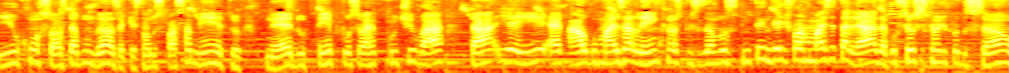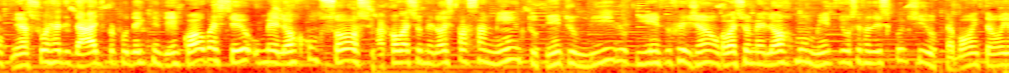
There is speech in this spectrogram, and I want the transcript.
e o consórcio da abundância, a questão do espaçamento, né, do tempo que você vai cultivar, tá? E aí é algo mais além que nós precisamos entender de forma mais detalhada o seu sistema de produção, né, a sua realidade para poder entender qual vai ser o melhor consórcio, a qual vai ser o melhor espaçamento entre o milho e entre o feijão, qual vai ser o melhor momento de você fazer esse plantio, tá bom? Então, a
